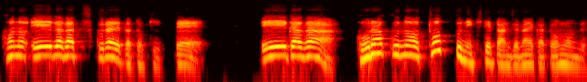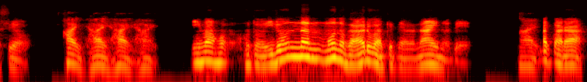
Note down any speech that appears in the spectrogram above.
この映画が作られた時って、映画が娯楽のトップに来てたんじゃないかと思うんですよ。はいはいはいはい。今ほどいろんなものがあるわけではないので。はい。だから、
